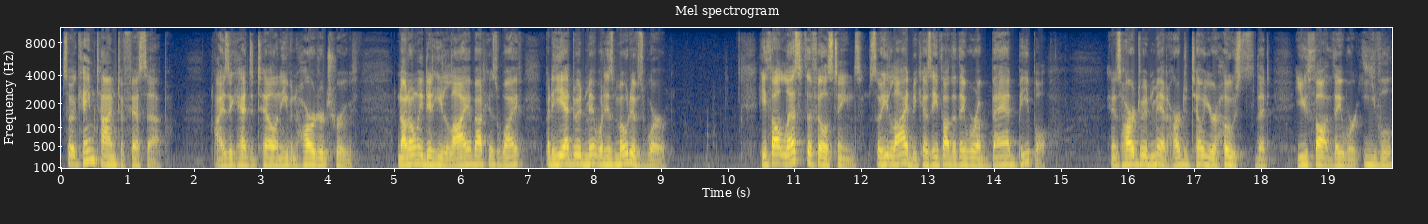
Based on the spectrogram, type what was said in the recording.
So it came time to fess up. Isaac had to tell an even harder truth. Not only did he lie about his wife, but he had to admit what his motives were. He thought less of the Philistines, so he lied because he thought that they were a bad people. And it's hard to admit, hard to tell your hosts that you thought they were evil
